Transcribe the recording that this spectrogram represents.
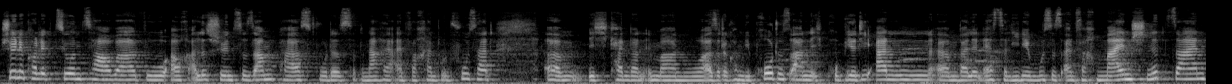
schöne Kollektion zaubert, wo auch alles schön zusammenpasst, wo das nachher einfach Hand und Fuß hat. Ähm, ich kann dann immer nur, also da kommen die Protos an, ich probiere die an, ähm, weil in erster Linie muss es einfach mein Schnitt sein,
